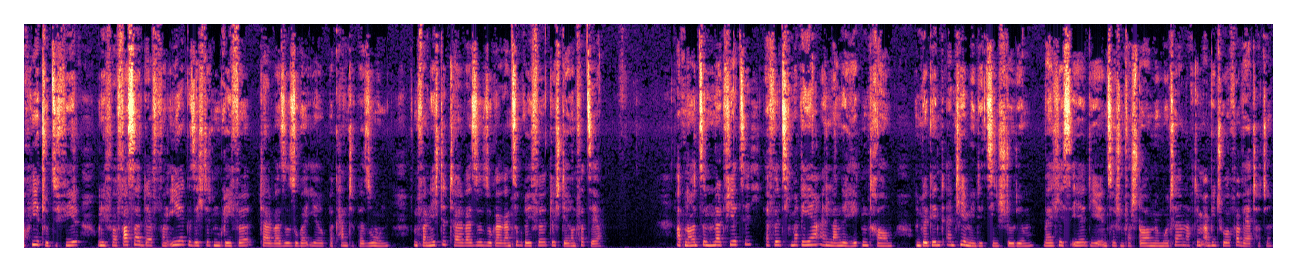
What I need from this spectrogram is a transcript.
auch hier tut sie viel und die Verfasser der von ihr gesichteten Briefe, teilweise sogar ihre bekannte Person, und vernichtet teilweise sogar ganze Briefe durch deren Verzehr. Ab 1940 erfüllt sich Maria einen lang gehegten Traum und beginnt ein Tiermedizinstudium, welches ihr die inzwischen verstorbene Mutter nach dem Abitur verwehrt hatte.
